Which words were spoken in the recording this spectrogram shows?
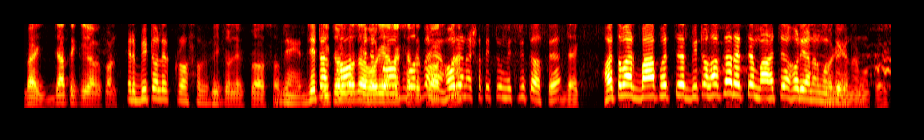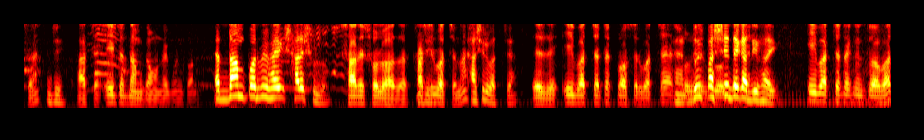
ভাই যাতে কি হবে কোন? এর বিটলের ক্রস হবে বিটলের ক্রস হবে। যেটা ক্রস হরিয়ানার সাথে cross না? হরিয়ানার সাথে একটু মিশ্রিত আছে। দেখ। হয়তো আর বাপ হচ্ছে বিটল হাজার আর হচ্ছে মা হচ্ছে হরিয়ানার মধ্যে হরিয়ানার। মতো হয়েছে হ্যাঁ? জি। আচ্ছা এইটার দাম কেমন রাখবেন কোন? এর দাম পড়বে ভাই সাড়ে ষোলো। সাড়ে ষোলো হাজার। খাসির বাচ্চা না? খাসির বাচ্চা। এই যে এই বাচ্চাটা ক্রসের বাচ্চা হ্যাঁ দুই পাশে দেখা দি ভাই। এই বাচ্চাটা কিন্তু আবার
